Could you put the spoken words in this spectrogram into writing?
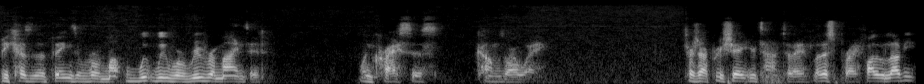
because of the things that we, we were re-reminded when crisis comes our way. Church, I appreciate your time today. Let us pray. Father, we love you.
